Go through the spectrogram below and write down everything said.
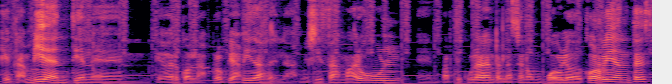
que también tienen que ver con las propias vidas de las mellizas Marul, en particular en relación a un pueblo de Corrientes,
